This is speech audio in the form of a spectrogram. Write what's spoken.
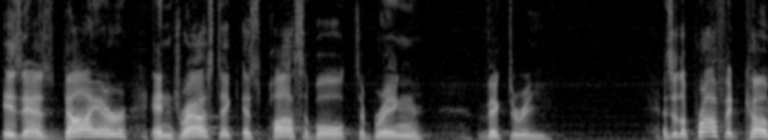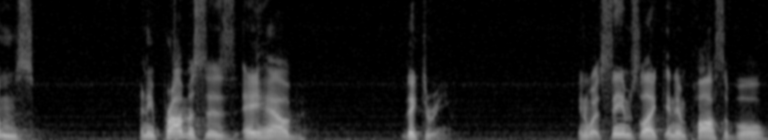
is as dire and drastic as possible to bring victory. And so the prophet comes and he promises Ahab victory in what seems like an impossible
